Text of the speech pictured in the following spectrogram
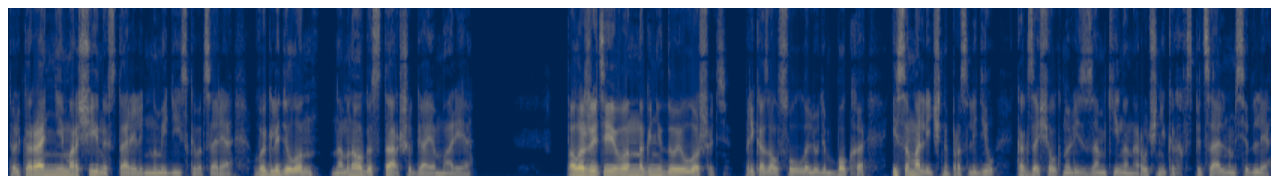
Только ранние морщины старили нумидийского царя. Выглядел он намного старше Гая Мария. «Положите его на гнедую лошадь», — приказал Сулла людям Бокха и самолично проследил, как защелкнулись замки на наручниках в специальном седле.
